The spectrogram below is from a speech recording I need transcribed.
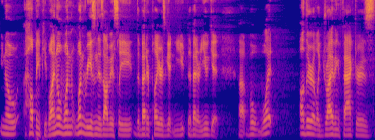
you know helping people. I know one one reason is obviously the better players get you, the better you get. Uh, but what other like driving factors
